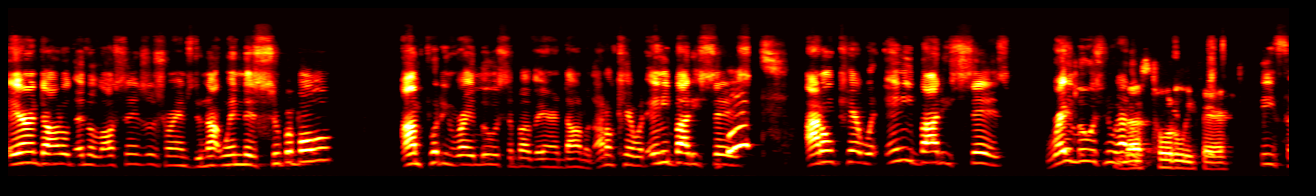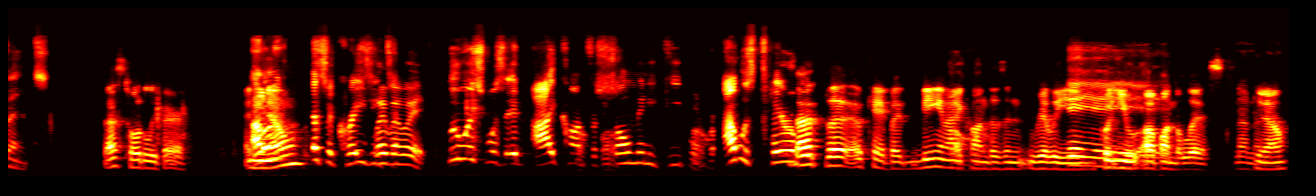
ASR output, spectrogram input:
Aaron Donald and the Los Angeles Rams do not win this Super Bowl, I'm putting Ray Lewis above Aaron Donald. I don't care what anybody says. I don't care what anybody says. Ray Lewis knew how that's to totally fair. defense. That's totally fair. And I you know That's a crazy. Wait, take. wait, wait. Lewis was an icon for so oh. many people. I was terrible. that the okay, but being an Oh. icon doesn't really Yeah, yeah, put yeah, you yeah, up yeah. on the list. No, no. You know,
